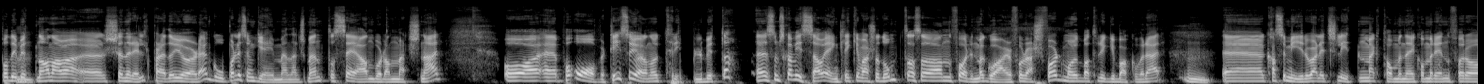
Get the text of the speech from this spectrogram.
på de byttene. Han har generelt pleid å gjøre det. God på liksom game management og se an hvordan matchen er. Og på overtid så gjør han jo trippelbytte, som skal vise seg å egentlig ikke være så dumt. Altså Han får inn Maguire for Rashford, må jo bare trygge bakover her. Eh, Casemiro er litt sliten, McTominay kommer inn for å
